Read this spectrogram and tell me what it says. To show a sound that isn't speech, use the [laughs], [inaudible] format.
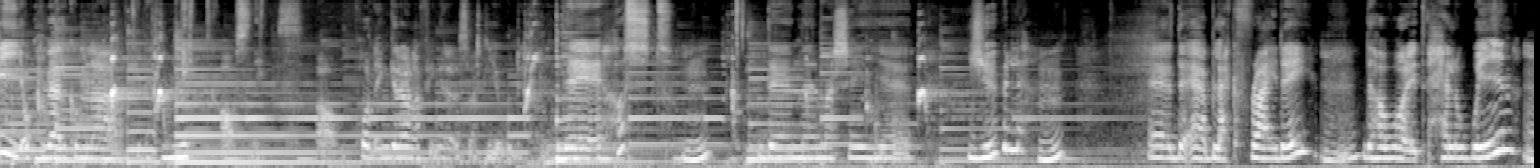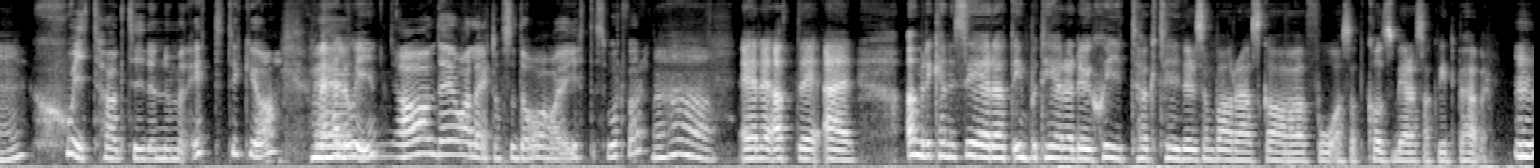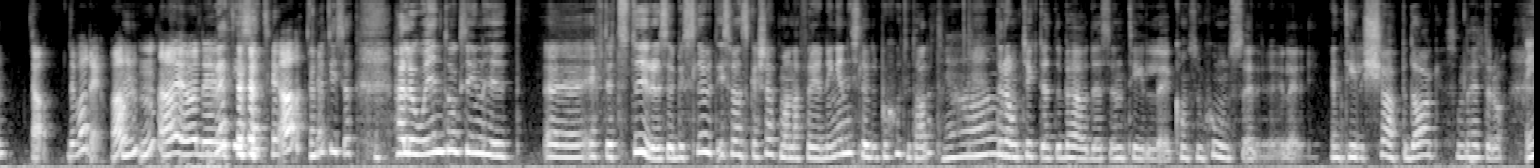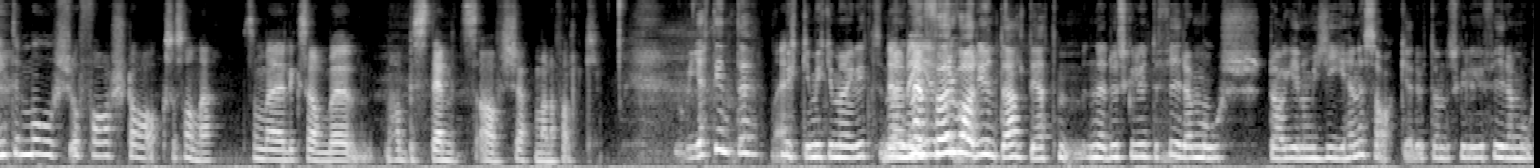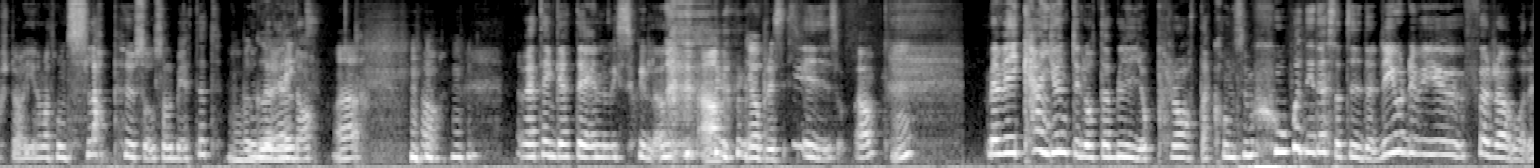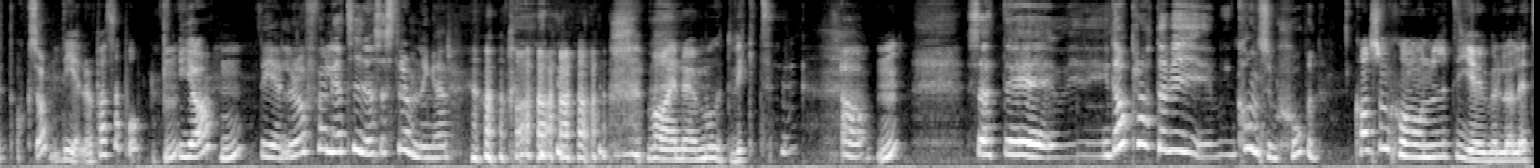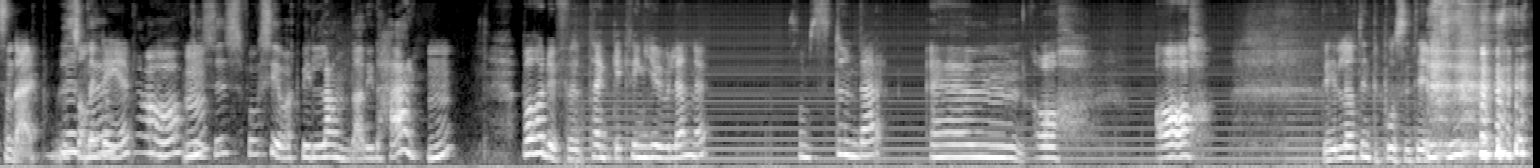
Hej och välkomna till ett nytt avsnitt av podden Gröna fingrar och svart jord. Det är höst, Mm. det närmar sig eh, jul, Mm. eh, det är Black Friday, Mm. det har varit Halloween, Mm. skithögtiden nummer ett tycker jag. Med Eh, halloween? Ja, det och alla hjärtans dag har jag jättesvårt för. Aha. Är det att det är amerikaniserat, importerade skithögtider som bara ska få oss att konsumera saker vi inte behöver? Mm. Ja, det var det. Ja, Mm. mm. ja, ja, det Rätt gissat. [laughs] ja. Rätt gissat. Halloween togs in hit eh, efter ett styrelsebeslut i Svenska Köpmannaföreningen i slutet på 70-talet. Jaha. Där de tyckte att det behövdes en till konsumtions... eller en till köpdag som det hette då. Är inte mors och fars dag också såna som är liksom, eh, har bestämts av köpmannafolk? Vet inte. Nej. Mycket, mycket möjligt. Men, men förr var det ju inte alltid att när du skulle inte fira mors dag genom att ge henne saker utan du skulle ju fira mors dag genom att hon slapp hushållsarbetet. Under en gulligt. dag. Ja. Ja. [laughs] Jag tänker att det är en viss skillnad ja, jo precis. [laughs] i så. Ja. Mm. Men vi kan ju inte låta bli att prata konsumtion i dessa tider. Det gjorde vi ju förra året också. Det gäller att passa på. Mm. Ja, Mm. det gäller att följa tidens strömningar. [laughs] Vad är nu motvikt? Ja. Mm. Så att eh, idag pratar vi konsumtion. Konsumtion, lite jul och lite sånt där. Lite, sådana idéer. Ja, Mm. precis. Får vi se vart vi landar i det här. Mm. Vad har du för tankar kring julen nu? Som stundar? Ehm, åh. Åh. Det låter inte positivt. [laughs]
